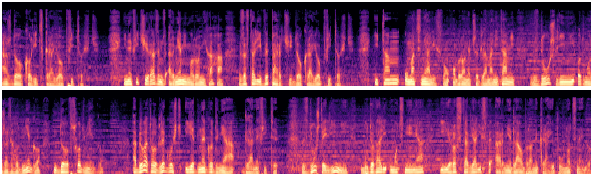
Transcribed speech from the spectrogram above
aż do okolic kraju obfitość. I Nefici razem z armiami Moronichacha zostali wyparci do kraju obfitość. I tam umacniali swą obronę przed Lamanitami wzdłuż linii od Morza Zachodniego do Wschodniego a była to odległość jednego dnia dla Nefity. Wzdłuż tej linii budowali umocnienia i rozstawiali swe armie dla obrony kraju północnego.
